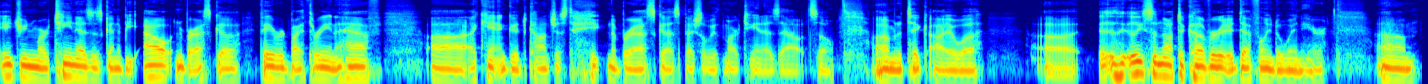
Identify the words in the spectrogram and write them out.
Adrian Martinez is going to be out. Nebraska favored by three and a half. Uh, I can't in good conscience take Nebraska, especially with Martinez out. So uh, I'm going to take Iowa, uh, at least not to cover it, definitely to win here. Um,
